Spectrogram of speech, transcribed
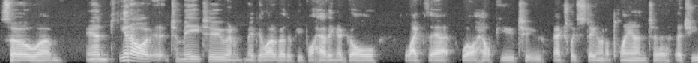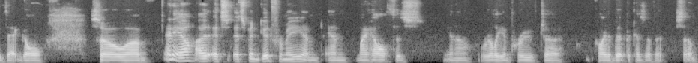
So um, and, you know, to me too, and maybe a lot of other people, having a goal like that will help you to actually stay on a plan to achieve that goal. So, um, anyhow, I, it's it's been good for me, and, and my health has, you know, really improved uh, quite a bit because of it. So,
